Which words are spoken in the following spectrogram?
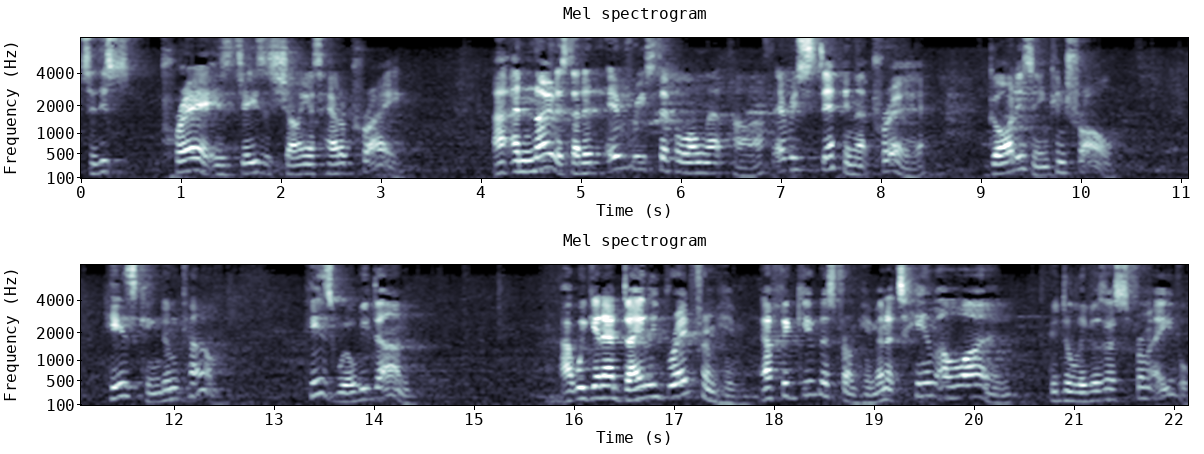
See, this prayer is Jesus showing us how to pray. Uh, and notice that at every step along that path, every step in that prayer, God is in control. His kingdom come, His will be done. Uh, we get our daily bread from Him, our forgiveness from Him, and it's Him alone who delivers us from evil.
